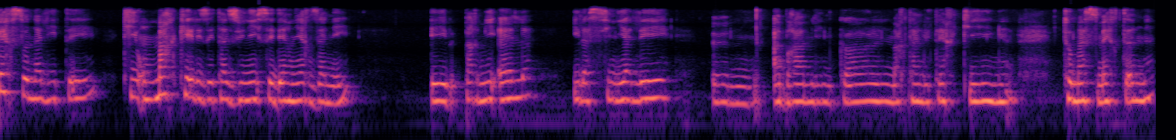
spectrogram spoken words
personnalités qui ont marqué les États-Unis ces dernières années. Et parmi elles, il a signalé euh, Abraham Lincoln, Martin Luther King, Thomas Merton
